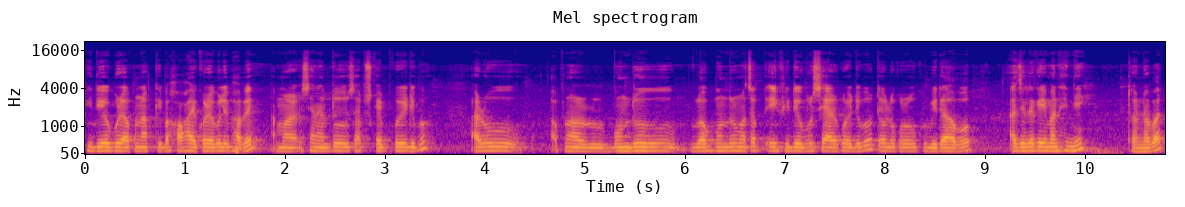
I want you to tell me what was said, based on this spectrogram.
ভিডিঅ'বোৰে আপোনাক কিবা সহায় কৰে বুলি ভাবে আমাৰ চেনেলটো ছাবস্ক্ৰাইব কৰি দিব। আৰু আপোনাৰ বন্ধু লগ বন্ধুৰ মাজত এই ভিডিঅ'বোৰ শ্বেয়াৰ কৰি দিব তেওঁলোকৰো সুবিধা হ'ব। আজিলৈকে ইমানখিনি ধন্যবাদ।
